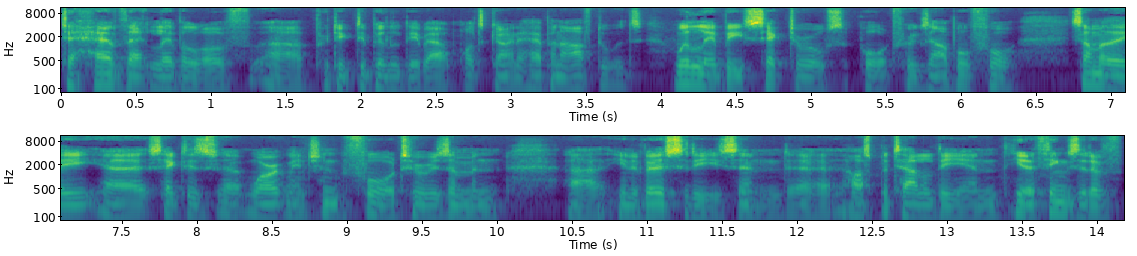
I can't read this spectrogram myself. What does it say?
to have that level of uh, predictability about what's going to happen afterwards. Will there be sectoral support, for example, for some of the uh, sectors uh, Warwick mentioned before, tourism and uh, universities and uh, hospitality, and you know things that have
